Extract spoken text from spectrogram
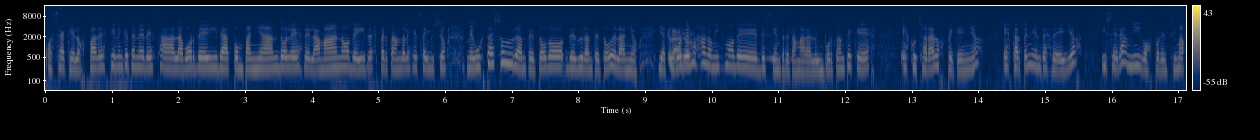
O sea que los padres tienen que tener esa labor de ir acompañándoles de la mano, de ir despertándoles esa ilusión. Me gusta eso durante todo, de durante todo el año. Y aquí volvemos a lo mismo de, de siempre, Tamara. Lo importante que es escuchar a los pequeños, estar pendientes de ellos y ser amigos por encima,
